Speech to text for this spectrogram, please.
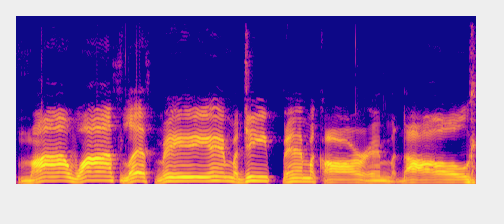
my wife left me and my Jeep and my car and my dog.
